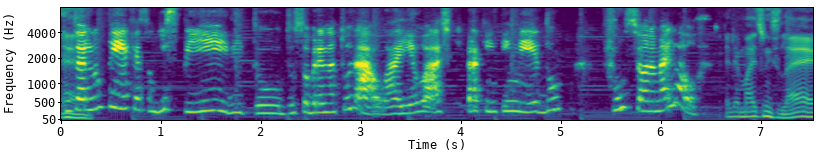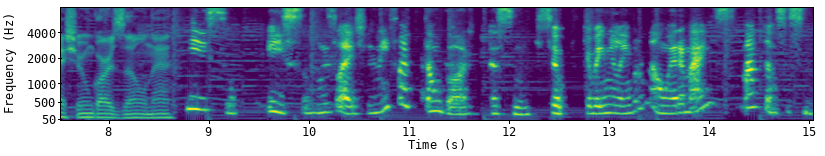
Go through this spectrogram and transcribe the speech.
É. Então ele não tem a questão do espírito, do sobrenatural. Aí eu acho que para quem tem medo, funciona melhor. Ele é mais um slash, um gorzão, né? Isso, isso, um slash. Nem foi tão gore, assim, se eu, que eu bem me lembro, não. Era mais matança, assim.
